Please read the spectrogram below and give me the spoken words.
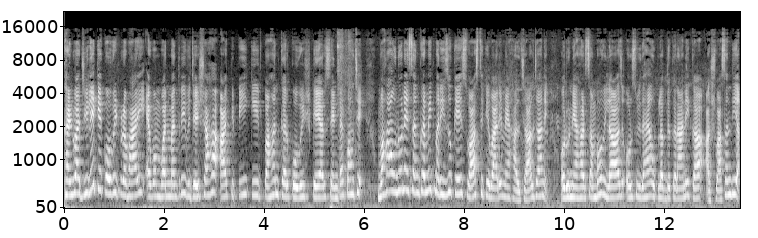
खंडवा ज़िले के कोविड प्रभारी एवं वन मंत्री विजय शाह आज पीपी किट पहनकर कोविड केयर सेंटर पहुँचे। वहाँ उन्होंने संक्रमित मरीजों के स्वास्थ्य के बारे में हालचाल जाने और उन्हें हर संभव इलाज और सुविधाएँ उपलब्ध कराने का आश्वासन दिया।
